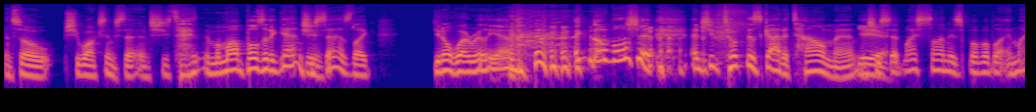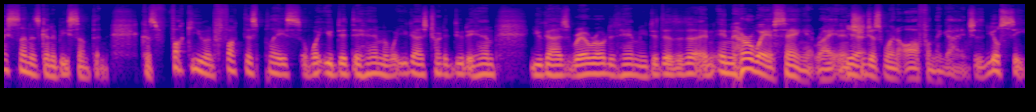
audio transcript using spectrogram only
And so she walks in, she said, and she says, and my mom pulls it again. She Yeah. says, like, you know who I really am? like, no bullshit. And she took this guy to town, man. And Yeah, she yeah. said, my son is blah, blah, blah. And my son is going to be something because fuck you and fuck this place, what you did to him and what you guys tried to do to him. You guys railroaded him. You did, da, da, da. And in her way of saying it, right? And Yeah. she just went off on the guy. And she said, you'll see,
